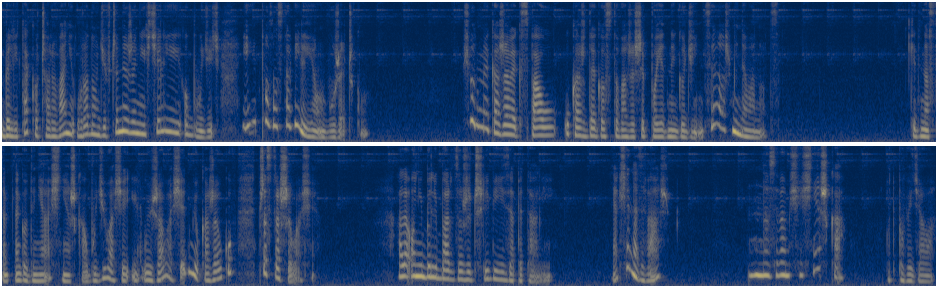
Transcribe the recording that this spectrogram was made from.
Byli tak oczarowani urodą dziewczyny, że nie chcieli jej obudzić i pozostawili ją w łóżeczku. Siódmy karzełek spał u każdego z towarzyszy po jednej godzince, aż minęła noc. Kiedy następnego dnia Śnieżka obudziła się i ujrzała siedmiu karzełków, przestraszyła się. Ale oni byli bardzo życzliwi i zapytali. Jak się nazywasz? Nazywam się Śnieżka, odpowiedziała.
